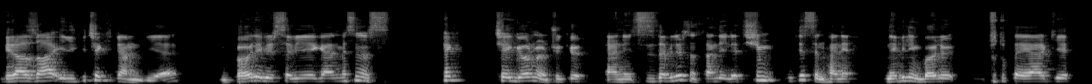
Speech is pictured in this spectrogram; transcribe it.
biraz daha ilgi çekeceğim diye böyle bir seviyeye gelmesini pek şey görmüyorum. Çünkü yani siz de bilirsiniz sen de iletişimcisin. Hani ne bileyim böyle tutup da eğer ki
